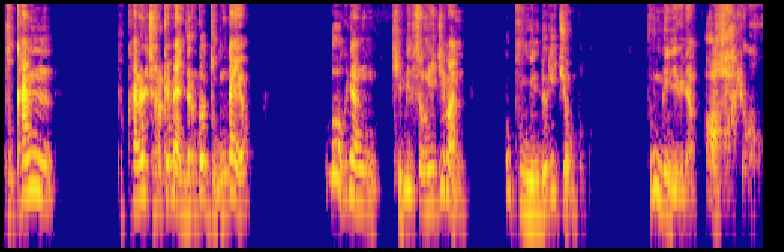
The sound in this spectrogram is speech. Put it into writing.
북한 북한을 저렇게 만드는 건 누군가요? 뭐 그냥 김일성이지만 그 국민들이죠 뭐 국민이 그냥 아이고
